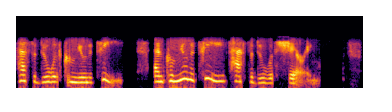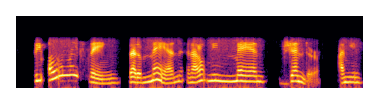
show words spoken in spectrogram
has to do with community. And community has to do with sharing. The only thing that a man, and I don't mean man gender, I mean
